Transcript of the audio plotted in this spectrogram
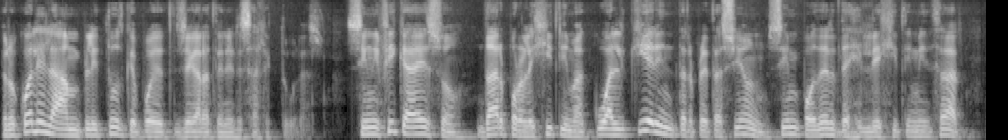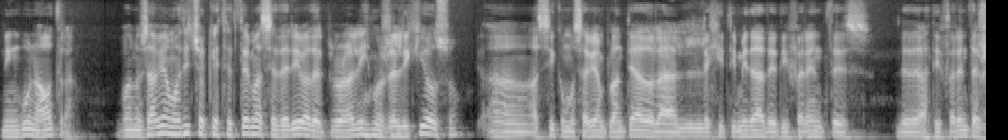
pero ¿cuál es la amplitud que puede llegar a tener esas lecturas? ¿Significa eso dar por legítima cualquier interpretación sin poder deslegitimizar ninguna otra? Bueno, ya habíamos dicho que este tema se deriva del pluralismo religioso, ah, así como se habían planteado la legitimidad de diferentes de las diferentes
